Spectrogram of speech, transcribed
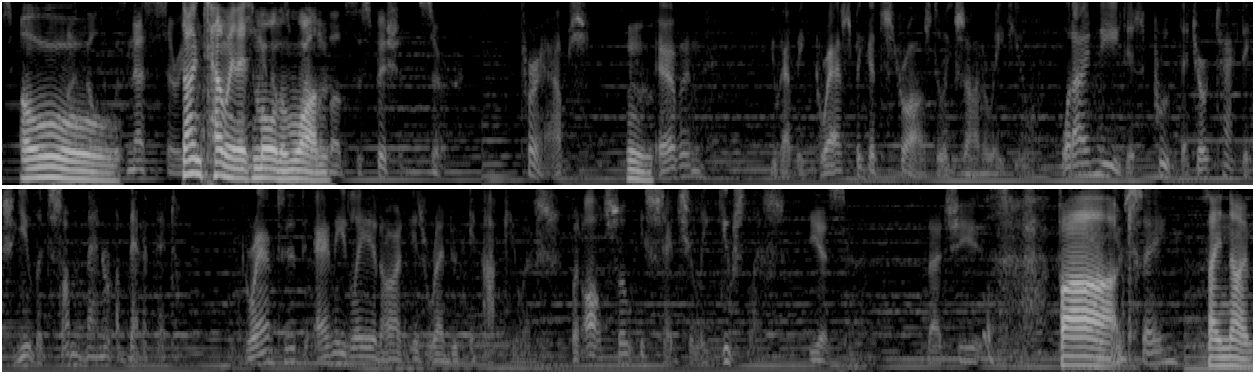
I felt Oh, it was necessary Don't tell me there's more than one. above suspicion, sir. Perhaps. hmm. Erwin, you have been grasping at straws to exonerate you. What I need is proof that your tactics yielded some manner of benefit. Granted, Annie Leonhardt is rendered innocuous, but also essentially useless. Yes, sir. That she is. Fuck. saying? Say no.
